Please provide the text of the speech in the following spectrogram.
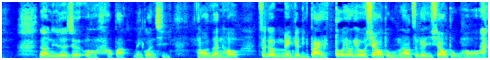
然后你就觉得哦，好吧，没关系。然后这个每个礼拜都要给我消毒，然后这个一消毒，哈，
